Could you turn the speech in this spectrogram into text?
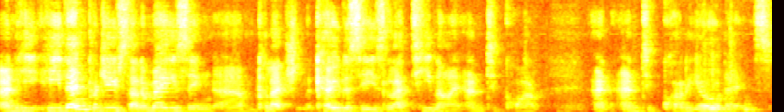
and he he then produced that amazing um, collection, the Codices Latini Antiquar and Antiquariones,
